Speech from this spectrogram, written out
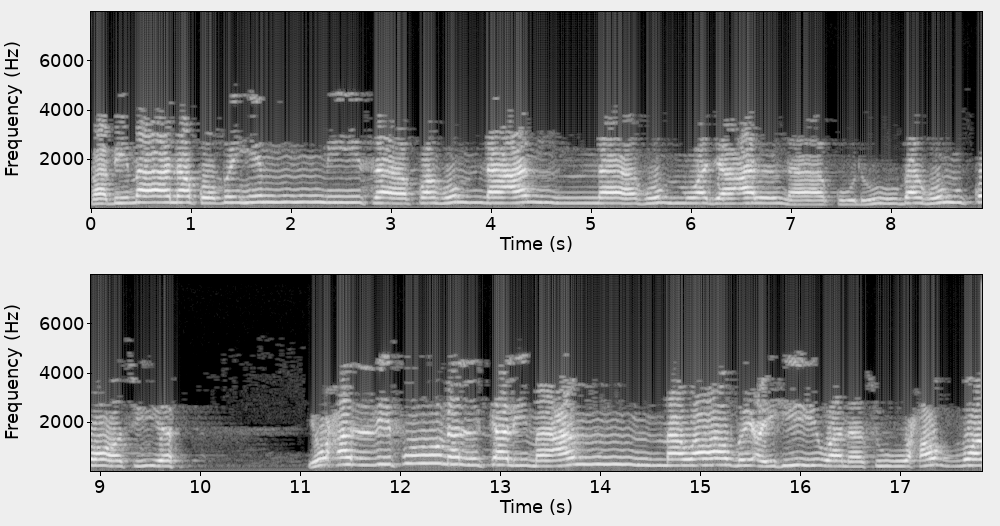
فَبِمَا نَقْضِهِمْ مِيثَاقَهُمْ لَعَنَّاهُمْ وَجَعَلْنَا قُلُوبَهُمْ قَاسِيَةً. يُحَرِّفُونَ الْكَلِمَ عَن مَّوَاضِعِهِ وَنَسُوا حَظًّا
